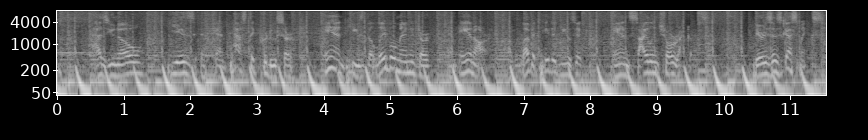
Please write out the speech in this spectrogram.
As you know, he is a fantastic producer and he's the label manager and A&R of Levitated Music and Silent Shore Records. Here is his guest mix.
